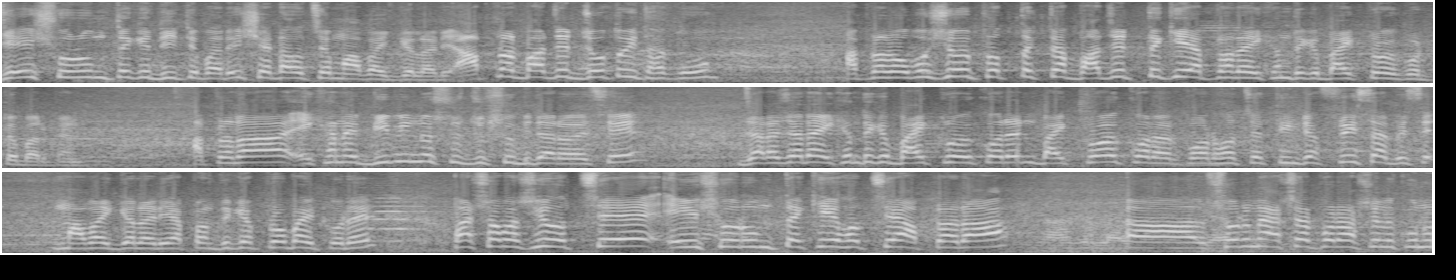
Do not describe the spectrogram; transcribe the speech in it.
যেই শোরুম থেকে দিতে পারি সেটা হচ্ছে মা বাইক গ্যালারি। আপনার বাজেট যতই থাকুক, আপনারা অবশ্যই প্রত্যেকটা বাজেট থেকে আপনারা এখান থেকে বাইক ক্রয় করতে পারবেন। আপনারা এখানে বিভিন্ন সুযোগ সুবিধা রয়েছে। যারা যারা এখান থেকে বাইক ক্রয় করেন, বাইক ক্রয় করার পর হচ্ছে তিনটা free service Maa bike gallery আপনাদেরকে প্রোভাইড করে। পাশাপাশি হচ্ছে এই শোরুম থেকে হচ্ছে আপনারা শোরুমে আসার পর আসলে কোনো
